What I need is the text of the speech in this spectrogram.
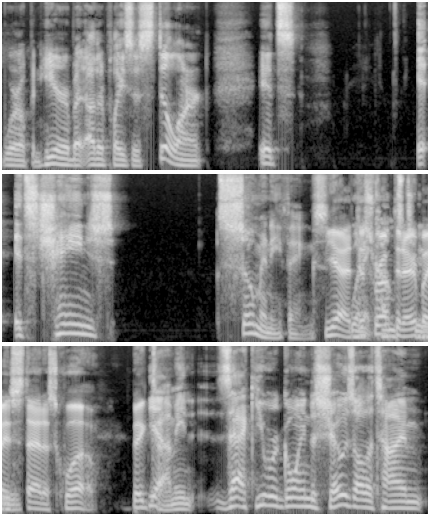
We're open here, but other places still aren't. It's it, it's changed so many things. yeah, it when it disrupted to- everybody's status quo. Big yeah, I mean, Zach, you were going to shows all the time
